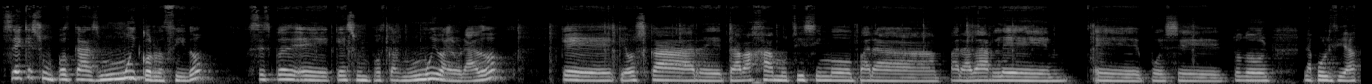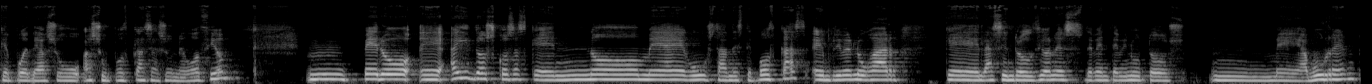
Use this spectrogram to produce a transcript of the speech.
Sé que es un podcast muy conocido, sé que, eh, es un podcast muy valorado, que, Oscar trabaja muchísimo para, para darle pues toda la publicidad que puede a su, a su podcast, a su negocio. Mm, pero eh, hay dos cosas que no me gustan de este podcast. En primer lugar, que las introducciones de 20 minutos mm, me aburren,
